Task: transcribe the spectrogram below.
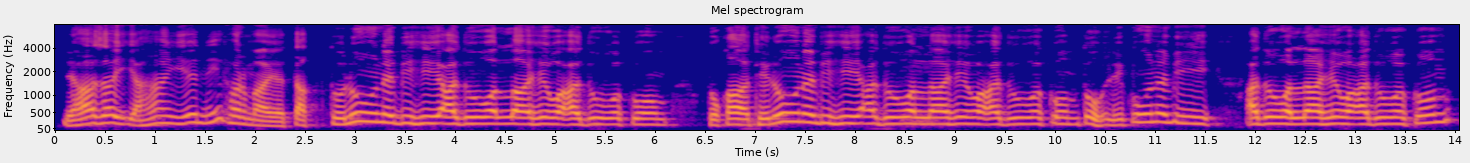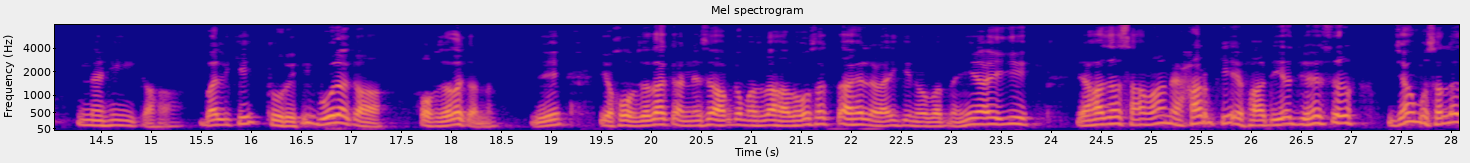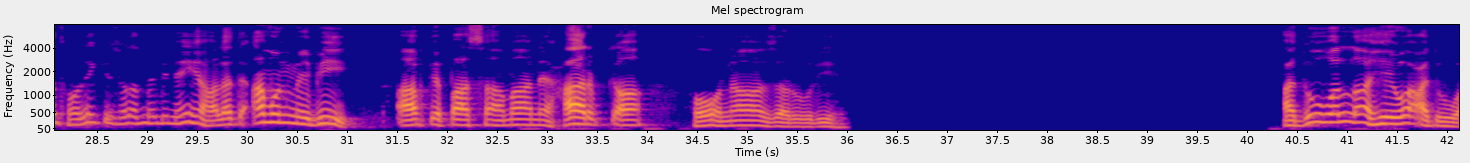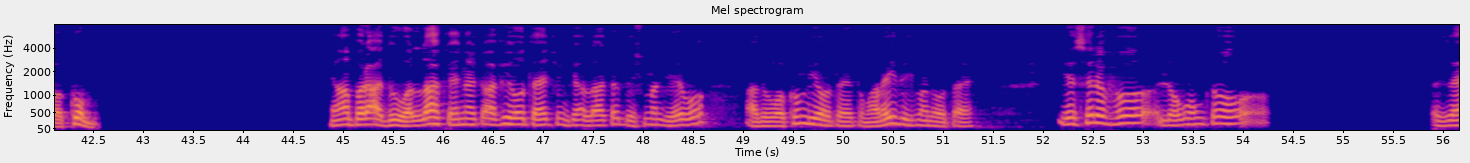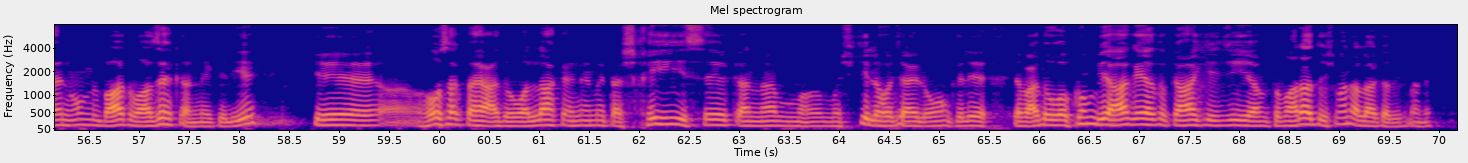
لہٰذا یہاں یہ نہیں فرمایا، تقتلون بھی ادو اللہ و ادو وکم تو قاتلون بھی ادو اللہ و ادو وکم تو لکھون بھی ادو اللہ و ادو نہیں کہا، بلکہ تو رہی بولا کہا، خوف زدہ کرنا۔ جی یہ خوف زدہ کرنے سے آپ کا مسئلہ حل ہو سکتا ہے، لڑائی کی نوبت نہیں آئے گی۔ لہٰذا سامان حرب کی افادیت جو ہے صرف جنگ مسلط ہونے کی صورت میں بھی نہیں ہے حالت امن میں بھی آپ کے پاس سامان حرب کا ہونا ضروری ہے۔ ادو اللہ و ادو یہاں پر ادو اللہ کہنا کافی ہوتا ہے، چونکہ اللہ کا دشمن جو ہے وہ ادو بھی ہوتا ہے، تمہارا ہی دشمن ہوتا ہے۔ یہ صرف لوگوں کو ذہنوں میں بات واضح کرنے کے لیے کہ ہو سکتا ہے ادو اللہ کہنے میں تشخیص کرنا مشکل ہو جائے لوگوں کے لیے۔ جب ادو وکم بھی آ گیا تو کہا کہ جی ہم تمہارا دشمن اللہ کا دشمن ہے۔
